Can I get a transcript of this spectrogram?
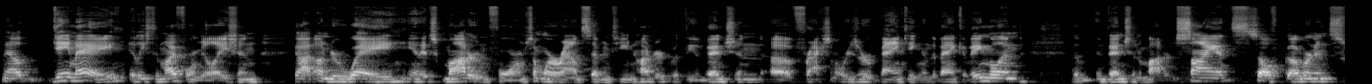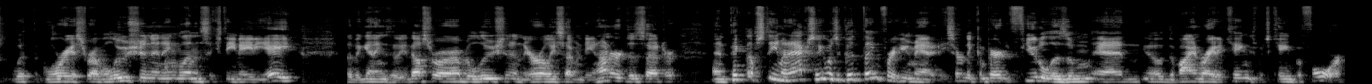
Now, game A, at least in my formulation, got underway in its modern form somewhere around 1700 with the invention of fractional reserve banking in the Bank of England, the invention of modern science, self governance with the Glorious Revolution in England in 1688, the beginnings of the Industrial Revolution in the early 1700s, et cetera, and picked up steam. And actually was a good thing for humanity, certainly compared to feudalism and you know divine right of kings, which came before.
